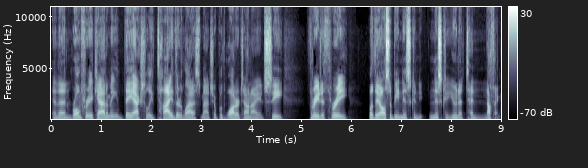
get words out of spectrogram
And then Rome Free Academy, they actually tied their last matchup with Watertown IHC 3 to 3, but they also beat Niska, Niskayuna 10 nothing.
